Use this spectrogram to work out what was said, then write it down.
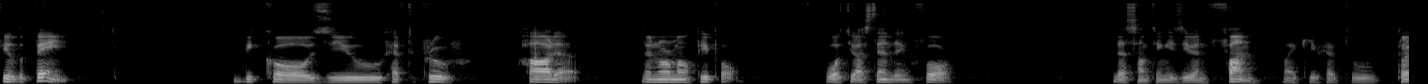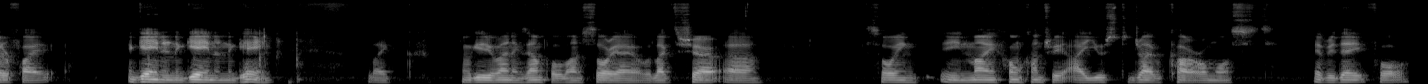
feel the pain because you have to prove harder than normal people what you are standing for that something is even fun like you have to clarify again and again and again like i'll give you one example one story i would like to share uh, so in in my home country i used to drive a car almost every day for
